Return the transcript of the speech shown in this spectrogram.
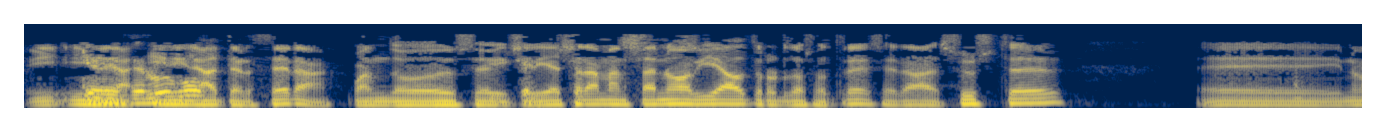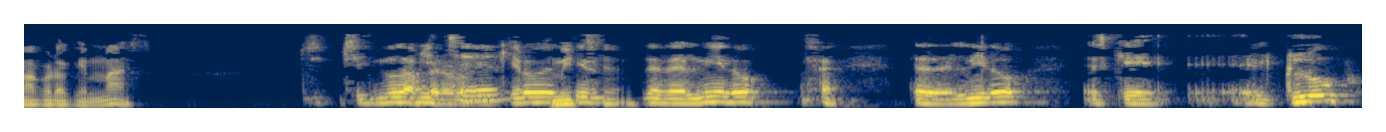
y, la, tercera, cuando se quería echar a Manzano había otros dos o tres, era Schuster eh, y no me acuerdo quién más. Sin duda, pero lo que quiero decir desde el nido, desde el nido es que el club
